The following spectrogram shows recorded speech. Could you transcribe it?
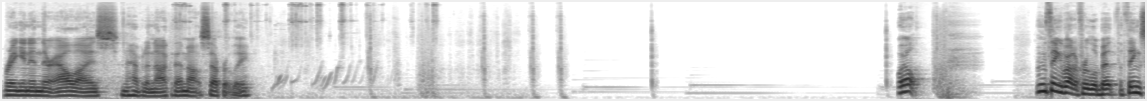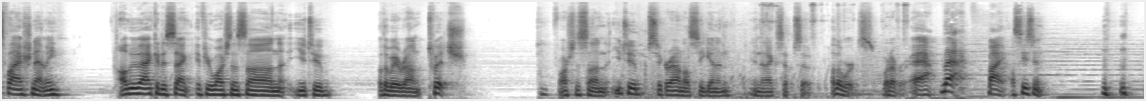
bringing in their allies and having to knock them out separately. Well, let me think about it for a little bit. The thing's flashing at me. I'll be back in a sec if you're watching this on YouTube, other way around, Twitch. Watch this on YouTube. Stick around. I'll see you again in, in the next episode. Other words, whatever. Ah, blah. Bye. I'll see you soon.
